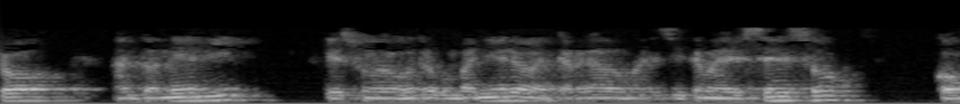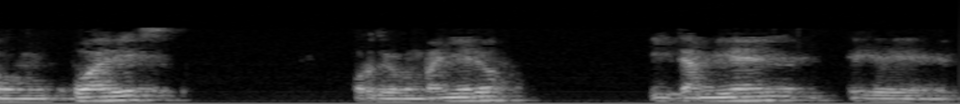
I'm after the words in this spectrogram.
yo, Antonelli que es otro compañero encargado más del sistema de descenso, con Juárez, otro compañero, y también eh,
